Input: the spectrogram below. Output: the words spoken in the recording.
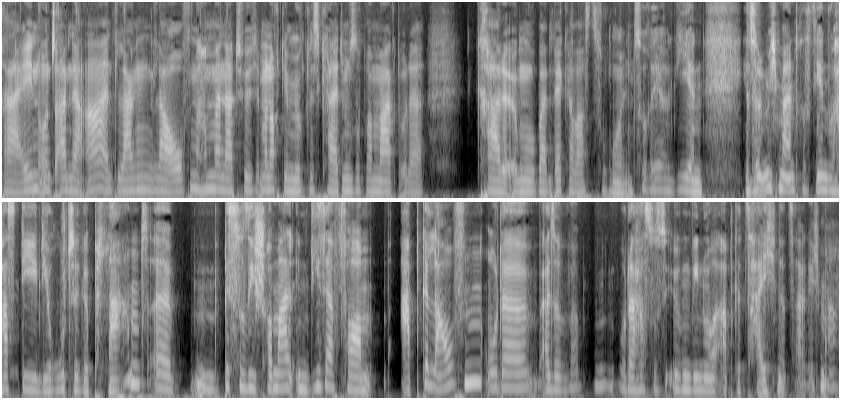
Rhein und an der A entlang laufen, haben wir natürlich immer noch die Möglichkeit im Supermarkt oder gerade irgendwo beim Bäcker was zu holen. zu reagieren. Jetzt würde mich mal interessieren, du hast die, die Route geplant. Äh, bist du sie schon mal in dieser Form abgelaufen oder, also, oder hast du es irgendwie nur abgezeichnet, sage ich mal?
